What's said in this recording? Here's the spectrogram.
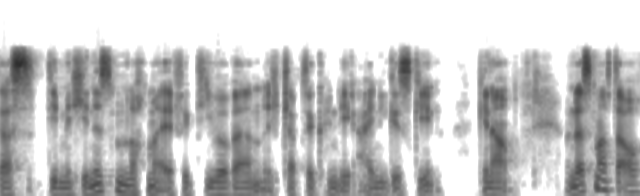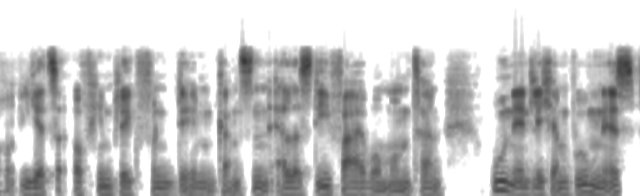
dass die Mechanismen nochmal effektiver werden, ich glaube, da könnte einiges gehen. Genau. Und das macht auch jetzt auf Hinblick von dem ganzen LSD-File, wo momentan unendlich am Boomen ist,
